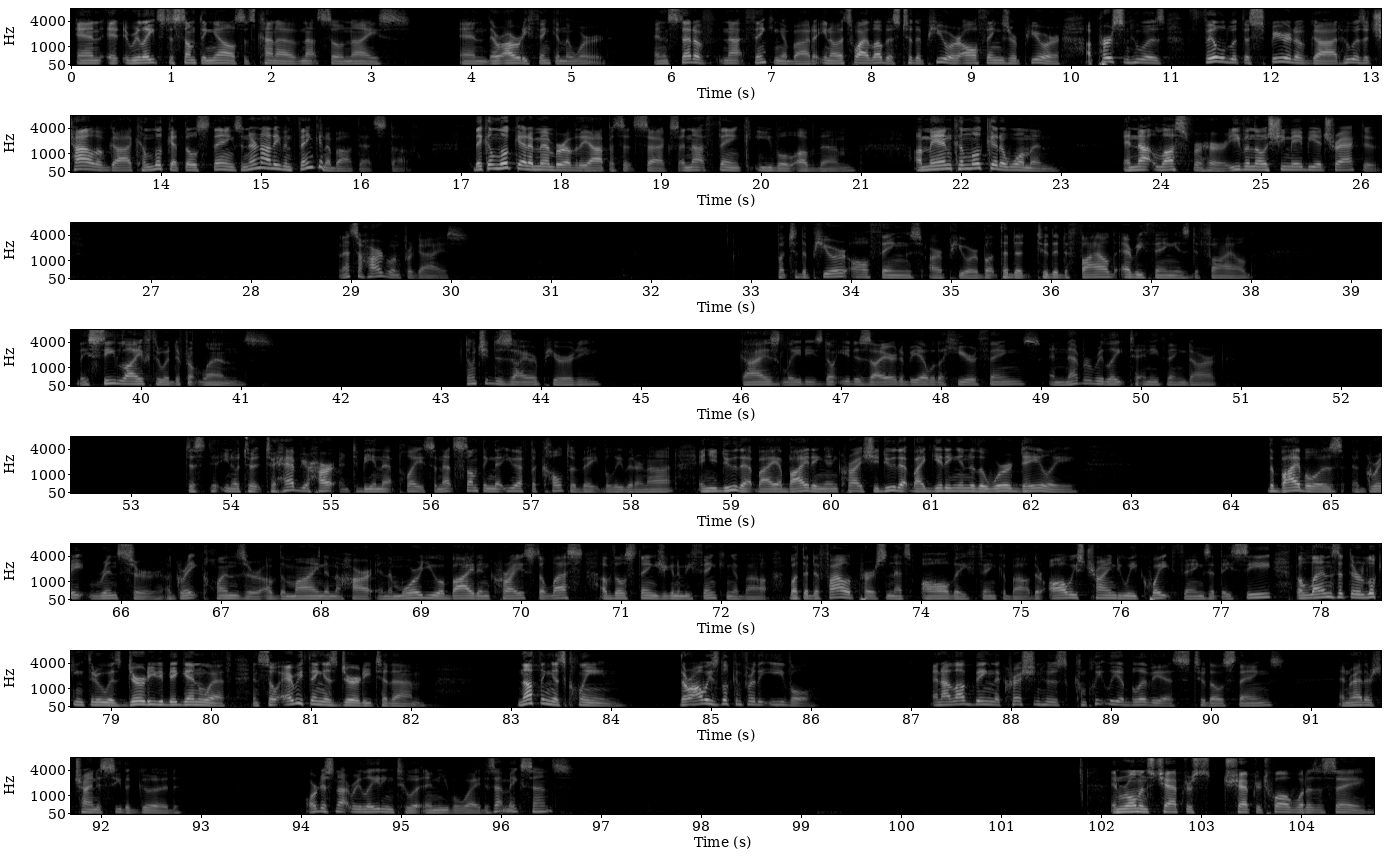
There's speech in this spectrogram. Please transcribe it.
and it, it relates to something else. It's kind of not so nice, and they're already thinking the word. And instead of not thinking about it, you know, that's why I love this. To the pure, all things are pure. A person who is filled with the Spirit of God, who is a child of God, can look at those things and they're not even thinking about that stuff. They can look at a member of the opposite sex and not think evil of them. A man can look at a woman and not lust for her, even though she may be attractive. And that's a hard one for guys. But to the pure, all things are pure. But to the, to the defiled, everything is defiled. They see life through a different lens. Don't you desire purity? Guys, ladies, don't you desire to be able to hear things and never relate to anything dark? Just, you know, to, to have your heart and to be in that place. And that's something that you have to cultivate, believe it or not. And you do that by abiding in Christ. You do that by getting into the Word daily the Bible is a great rinser, a great cleanser of the mind and the heart. And the more you abide in Christ, the less of those things you're going to be thinking about. But the defiled person, that's all they think about. They're always trying to equate things that they see. The lens that they're looking through is dirty to begin with. And so everything is dirty to them. Nothing is clean. They're always looking for the evil. And I love being the Christian who's completely oblivious to those things and rather trying to see the good or just not relating to it in an evil way. Does that make sense? In Romans chapter, chapter 12, what does it say?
